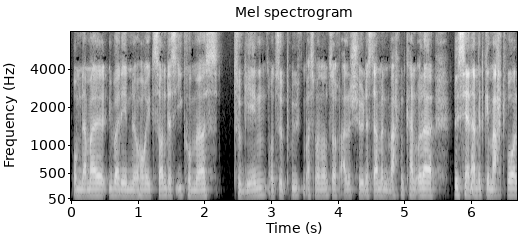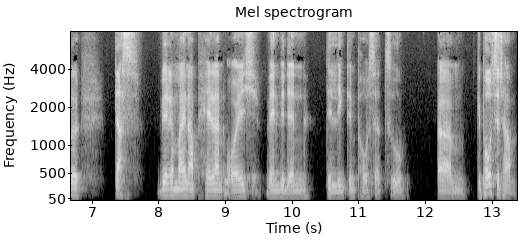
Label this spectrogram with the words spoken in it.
um da mal über den Horizont des E-Commerce zu gehen und zu prüfen, was man sonst noch alles Schönes damit machen kann oder bisher damit gemacht wurde. Das wäre mein Appell an euch, wenn wir denn den LinkedIn-Post dazu ähm, gepostet haben.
